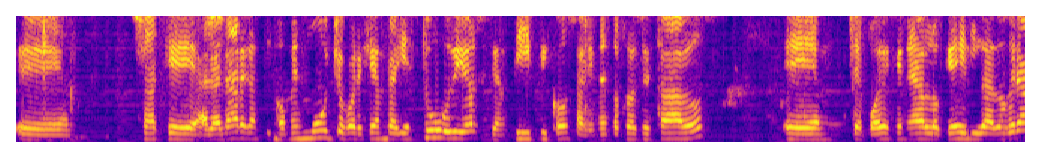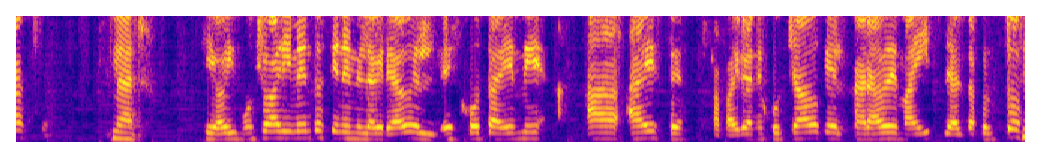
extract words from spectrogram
Eh, ya que a la larga, si comes mucho, por ejemplo, hay estudios científicos, alimentos procesados, eh, te puede generar lo que es el hígado graso. Claro que hoy muchos alimentos tienen el agregado el, JMAF, capaz han escuchado que es el jarabe de maíz de alta fructosa.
